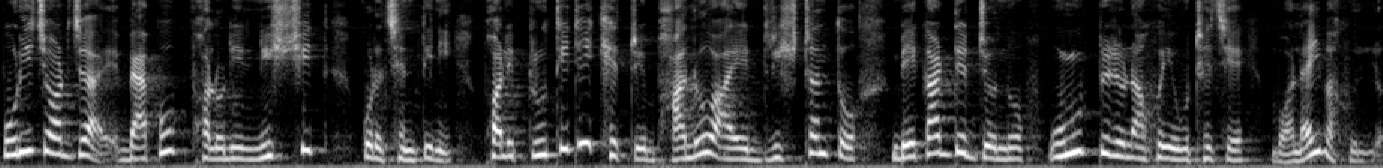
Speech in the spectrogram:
পরিচর্যায় ব্যাপক ফলনের নিশ্চিত করেছেন তিনি। ফলে প্রতিটি ক্ষেত্রে ভালো আয়ের দৃষ্টান্ত বেকারদের জন্য অনুপ্রেরণা হয়ে উঠেছে বলাই বাহুল্য।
